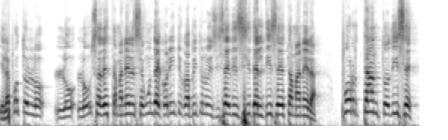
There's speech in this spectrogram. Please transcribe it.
Y el apóstol lo, lo, usa de esta manera en 2 Corintios capítulo 16, 17, él dice de esta manera. Por tanto, dice,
